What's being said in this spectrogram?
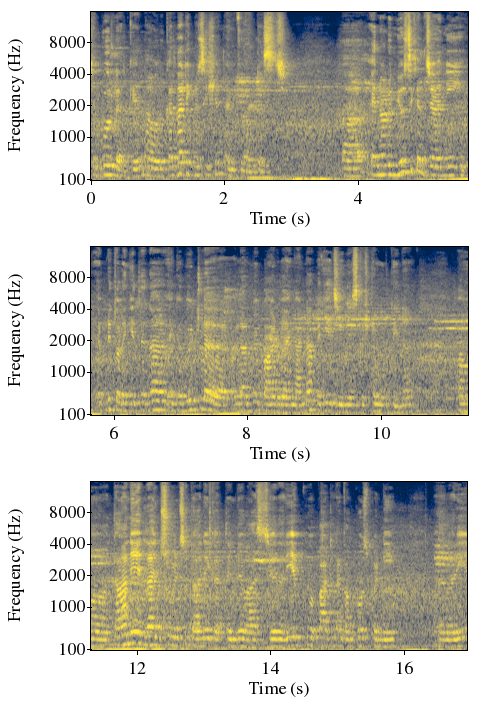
செம்பூரில் இருக்கேன் நான் ஒரு கர்நாடிக் மியூசிஷியன் அண்ட் ஃப்ளாட்டிஸ்ட் என்னோடய மியூசிக்கல் ஜேர்னி எப்படி தொடங்கியதுன்னா எங்கள் வீட்டில் எல்லாருமே பாடுவேன் எங்கள் அண்ணா பெரிய ஜீனியஸ் கிருஷ்ணமூர்த்தினா அவன் தானே எல்லா இன்ஸ்ட்ருமெண்ட்ஸும் தானே கற்றுண்டு வாசித்து நிறைய பாட்டெல்லாம் கம்போஸ் பண்ணி நிறைய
